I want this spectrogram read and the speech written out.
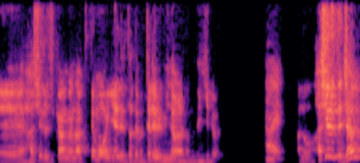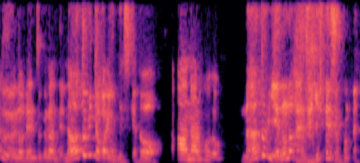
えー走る時間がなくても家で例えばテレビ見ながらでもできる。はい。あの走るってジャンプの連続なんで縄跳びとかいいんですけど、ああ、なるほど。縄跳び家の中でできないですもんね。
